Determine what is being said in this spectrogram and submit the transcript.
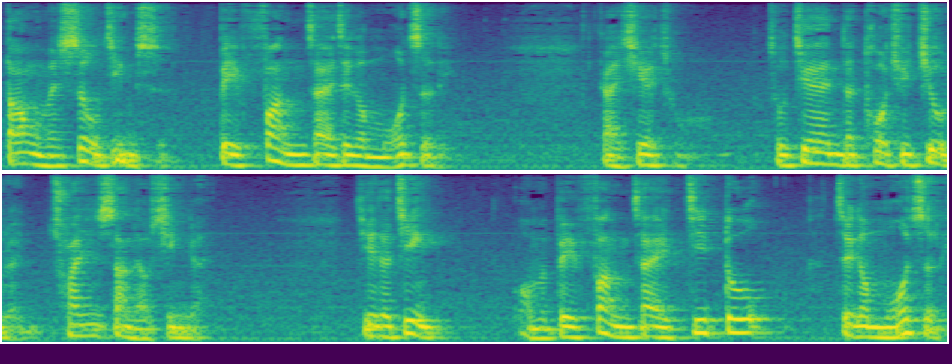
当我们受尽时，被放在这个模子里。感谢主，逐渐的脱去旧人，穿上了新人。接着进，我们被放在基督这个模子里，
